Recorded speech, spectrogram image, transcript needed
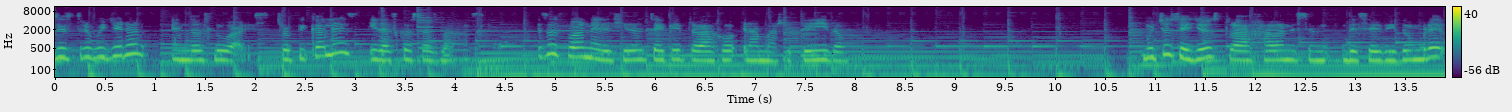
distribuyeron en dos lugares, tropicales y las costas bajas. Estos fueron elegidos ya que el trabajo era más requerido. Muchos de ellos trabajaban de servidumbre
